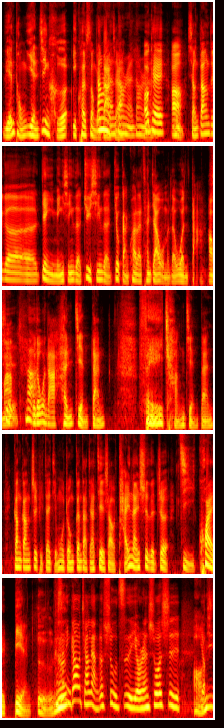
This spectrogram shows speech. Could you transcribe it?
连同眼镜盒一块送给，大家。当然，当然。OK 啊嗯，想当这个呃电影明星的巨星的，就赶快来参加我们的问答，好吗我的问答很简单。非常简单，刚刚志平在节目中跟大家介绍台南市的这几块匾额可是你。刚刚讲两个数字，有人说是哦你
